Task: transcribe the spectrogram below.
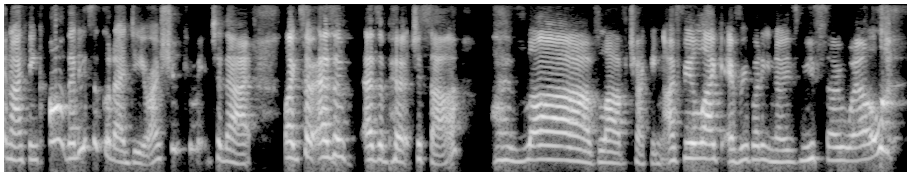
and I think, oh, that is a good idea. I should commit to that. Like so, as a as a purchaser, I love love tracking. I feel like everybody knows me so well.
